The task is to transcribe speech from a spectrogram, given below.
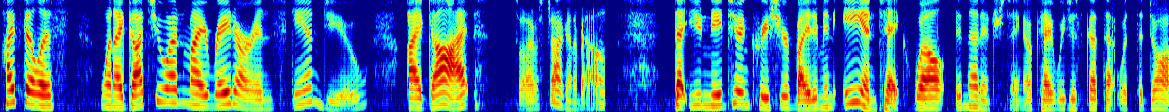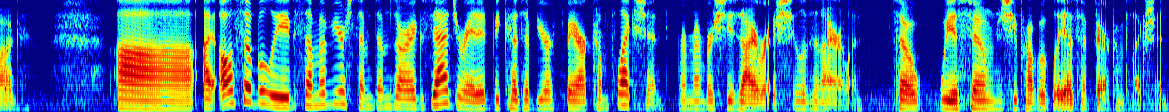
Hi, Phyllis. When I got you on my radar and scanned you, I got that's what I was talking about that you need to increase your vitamin E intake. Well, isn't that interesting? Okay, we just got that with the dog. Uh, I also believe some of your symptoms are exaggerated because of your fair complexion. Remember, she's Irish. She lives in Ireland. So we assume she probably has a fair complexion.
